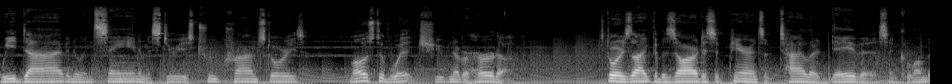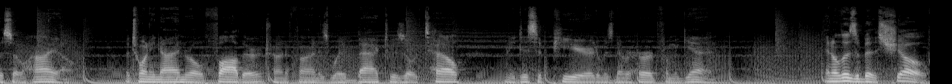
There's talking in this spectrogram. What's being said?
we dive into insane and mysterious true crime stories, most of which you've never heard of. Stories like the bizarre disappearance of Tyler Davis in Columbus, Ohio, a 29 year old father trying to find his way back to his hotel when he disappeared and was never heard from again, and Elizabeth Shoaf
